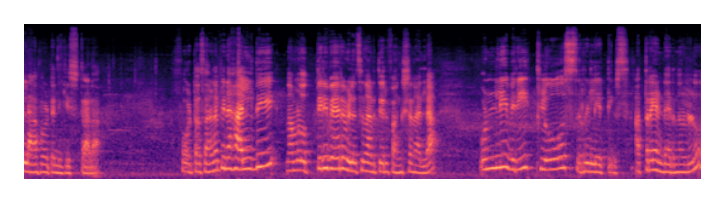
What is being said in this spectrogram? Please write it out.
അല്ല ആ ഫോട്ടോ എനിക്ക് ഇഷ്ടമാണ് ഫോട്ടോസാണ് പിന്നെ ഹൽദി നമ്മൾ ഒത്തിരി പേര് വിളിച്ച് നടത്തിയൊരു ഫംഗ്ഷൻ അല്ല. ഓൺലി വെരി ക്ലോസ് റിലേറ്റീവ്സ് അത്രേ ഉണ്ടായിരുന്നുള്ളൂ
